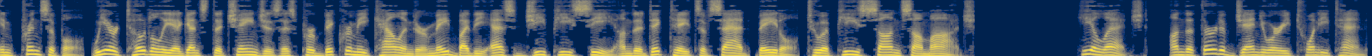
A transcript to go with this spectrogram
In principle, we are totally against the changes as per Bikrami calendar made by the SGPC on the dictates of Sad to appease Sant Samaj. He alleged. On 3 January 2010,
